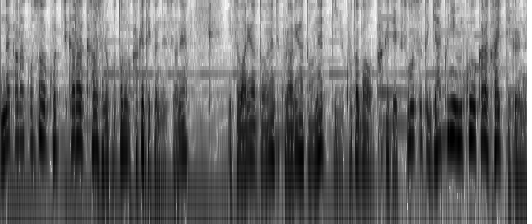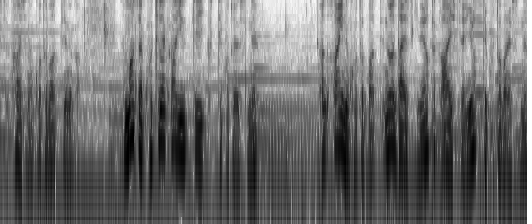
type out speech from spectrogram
だからこそこっちから感謝の言葉をかけていくんですよね。いつもありがとうねってこれありがとうねっていう言葉をかけていく。そうすると逆に向こうから返ってくるんですよ。感謝の言葉っていうのが。まずはこちらから言っていくってことですね。あと愛の言葉っていうのは大好きだよとか愛してるよって言葉ですね。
